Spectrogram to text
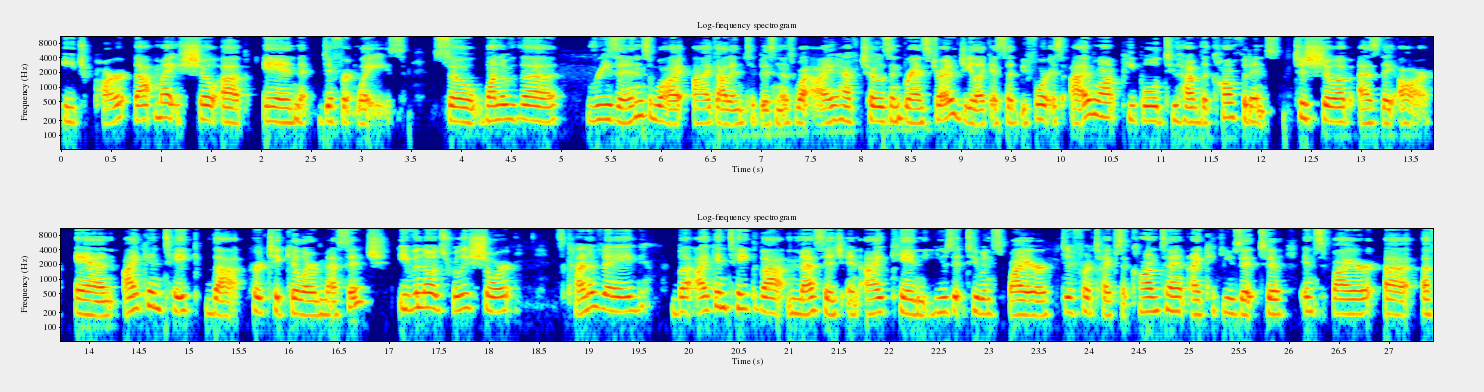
each part, that might show up in different ways. So one of the reasons why I got into business, why I have chosen brand strategy, like I said before, is I want people to have the confidence to show up as they are. And I can take that particular message, even though it's really short, it's kind of vague, but I can take that message and I can use it to inspire different types of content. I could use it to inspire a, a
